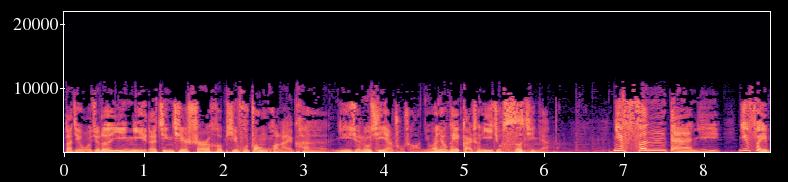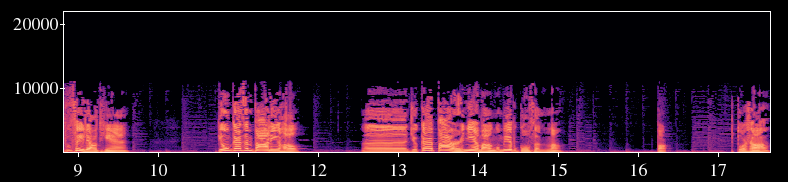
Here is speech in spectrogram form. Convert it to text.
大姐，我觉得以你的精气神儿和皮肤状况来看，你一九六七年出生，你完全可以改成一九四七年的。你混蛋！你你会不会聊天？给我改成八零后，嗯，就改八二年嘛，我们也不过分了。八多少？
